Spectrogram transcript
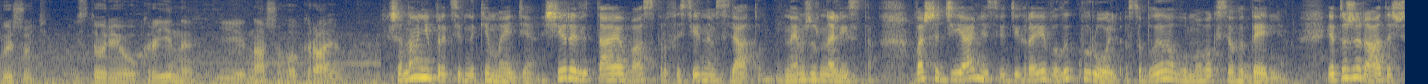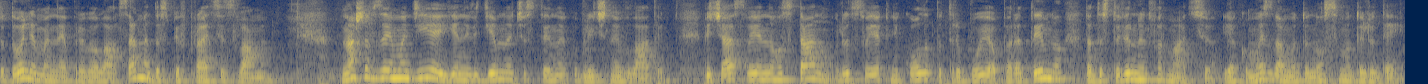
пишуть історію України і нашого краю. Шановні працівники медіа, щиро вітаю вас з професійним святом, Днем журналіста. Ваша діяльність відіграє велику роль, особливо в умовах сьогодення. Я дуже рада, що доля мене привела саме до співпраці з вами. Наша взаємодія є невід'ємною частиною публічної влади. Під час воєнного стану людство як ніколи потребує оперативну та достовірну інформацію, яку ми з вами доносимо до людей.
